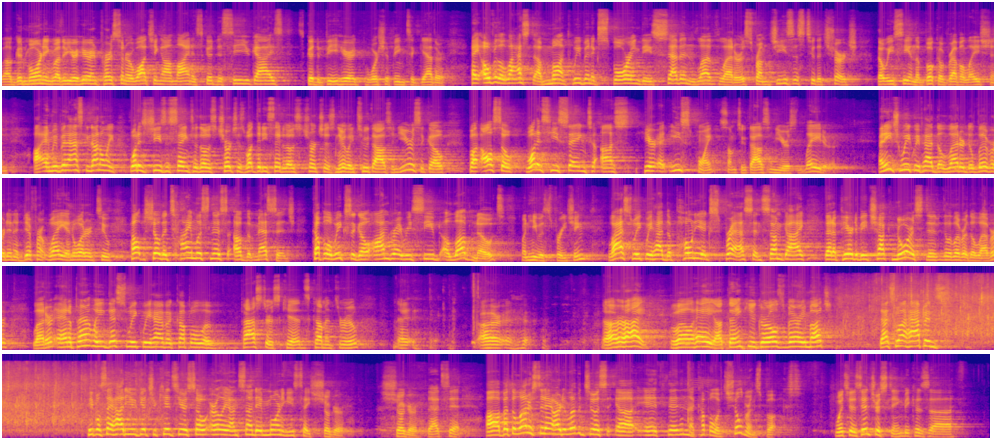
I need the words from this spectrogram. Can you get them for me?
Well, good morning. Whether you're here in person or watching online, it's good to see you guys. It's good to be here worshiping together. Hey, over the last uh, month, we've been exploring these seven love letters from Jesus to the church that we see in the book of Revelation. Uh, and we've been asking not only what is Jesus saying to those churches, what did he say to those churches nearly 2,000 years ago, but also what is he saying to us here at East Point some 2,000 years later. And each week we've had the letter delivered in a different way in order to help show the timelessness of the message. A couple of weeks ago, Andre received a love note when he was preaching. Last week we had the Pony Express and some guy that appeared to be Chuck Norris to deliver the lever, letter. And apparently this week we have a couple of pastors' kids coming through. Uh, all right. Well, hey, uh, thank you, girls, very much. That's what happens. People say, How do you get your kids here so early on Sunday morning? You say, Sugar. Sugar. That's it. Uh, but the letters today are delivered to us uh, in a couple of children's books, which is interesting because uh,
